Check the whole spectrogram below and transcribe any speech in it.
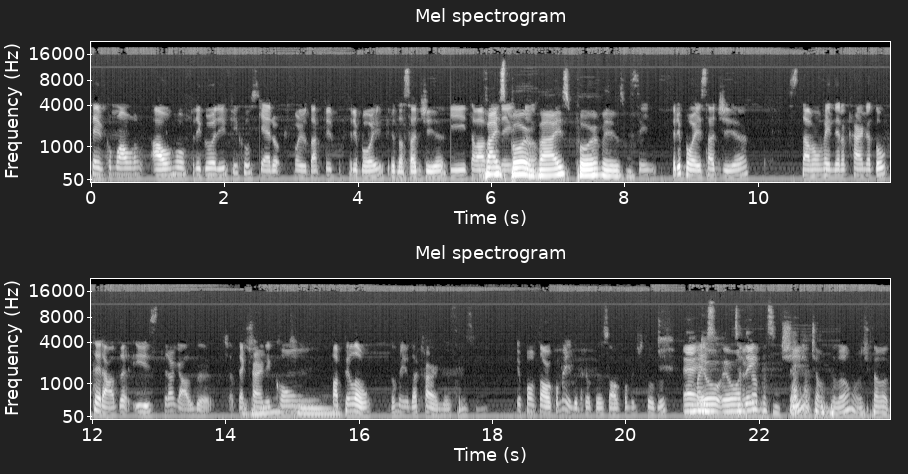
teve como alvo, alvo frigoríficos, que era, foi o da Fri- Friboi e o da Sadia. E tava Vai vendendo- expor, vai expor mesmo. Sim, Friboi e Sadia estavam vendendo carne adulterada e estragada. Até carne com papelão no meio da carne. Assim. E o povo tava comendo, porque o pessoal come de tudo. É, Mas eu, eu Será que andei. dava pra sentir? Tinha papelão? Acho que tava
